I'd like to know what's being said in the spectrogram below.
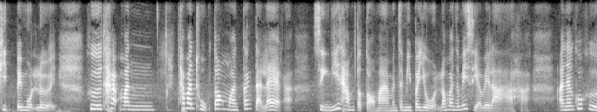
ผิดไปหมดเลย คือถ้ามันถ้ามันถูกต้องมาตั้งแต่แรกอะสิ่งที่ทำต่อๆมา มันจะมีประโยชน์แล้วมันจะไม่เสียเวลาค่ะ อันนั้นก็คือ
